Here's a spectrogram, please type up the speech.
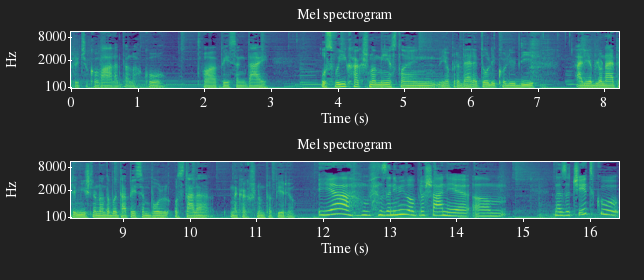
pričakovala, da lahko tvoja pesem kdaj osvoji kakšno mesto in jo prebere toliko ljudi? Ali je bilo najprej mišljeno, da bo ta pesem bolj ostala na kakšnem papirju? Ja, zanimivo vprašanje. Um, na začetku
